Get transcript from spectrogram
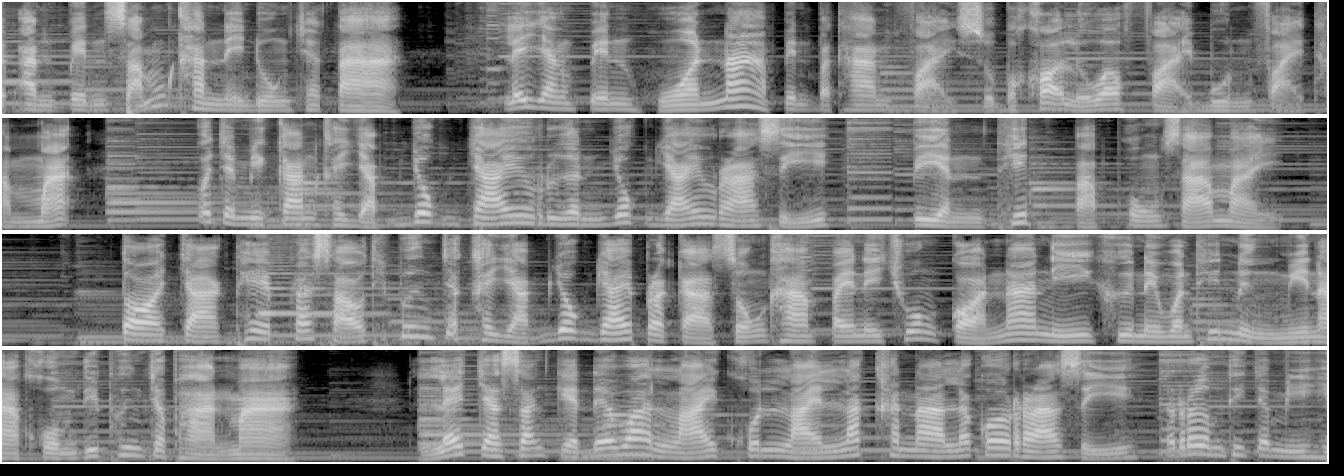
พอันเป็นสำคัญในดวงชะตา และยังเป็นหัวหน้าเป็นประธานฝ่ายสุภเคราะห์หรือว่าฝ่ายบุญฝ่ายธรรมะ ก็จะมีการขยับยกย้ายเรือนยกย้ายราศี เปลี่ยนทิศปรับองศาใหม่ ต่อจากเทพพระเสาร์ที่เพิ่งจะขยับยกย้ายประกาศสงครามไปในช่วงก่อนหน้านี้ คือในวันที่ 1 มีนาคมที่เพิ่งจะผ่านมา และจะสังเกตได้ว่าหลายคนหลายลัคนาแล้วก็ราศีเริ่มที่จะมีเห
